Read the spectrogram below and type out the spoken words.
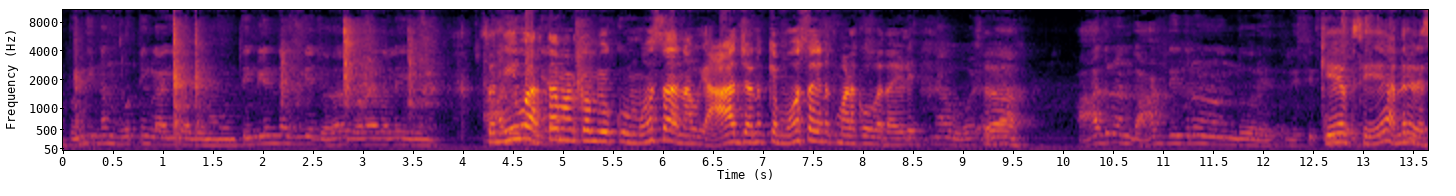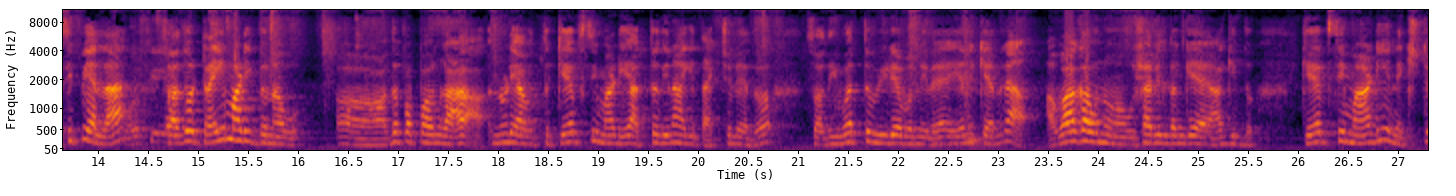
ಬಂದು ಇನ್ನೂ ಮೂರು ತಿಂಗಳಾಗಿರೋದು ನಾನು ಒಂದು ತಿಂಗಳಿಂದ ಹಿಂಗೆ ಜ್ವರ ಜ್ವರದಲ್ಲೇ ಇದ್ದೀನಿ ಸೊ ನೀವು ಅರ್ಥ ಮಾಡ್ಕೊಬೇಕು ಮೋಸ ನಾವು ಯಾವ ಜನಕ್ಕೆ ಮೋಸ ಏನಕ್ಕೆ ಮಾಡಕ್ ಹೋಗೋದಾ ಹೇಳಿ? ನಾವು ಆದ್ರೂ ನನ್ಗೆ ಆಗದಿದ್ರು ಒಂದು ರೆಸಿಪಿ ಕೆ ಎಫ್ ಸಿ ಅಂದರೆ ರೆಸಿಪಿ ಅಲ್ಲ. ಸೊ ಅದು ಟ್ರೈ ಮಾಡಿದ್ದು ನಾವು. ಆ, ಅದು ಪಾಪ ಅವ್ನಿಗೆ ನೋಡಿ ಅವತ್ತು ಕೆ ಎಫ್ ಸಿ ಮಾಡಿ ಹತ್ತು ದಿನ ಆಗಿತ್ತು ಆ್ಯಕ್ಚುಲಿ ಅದು. ಸೊ ಅದು ಇವತ್ತು ವಿಡಿಯೋ ಬಂದಿದೆ. ಏನಕ್ಕೆ ಅಂದರೆ ಅವಾಗ ಅವನು ಹುಷಾರಿಲ್ದಂಗೆ ಆಗಿದ್ದು. ಕೆ ಎಫ್ ಸಿ ಮಾಡಿ ನೆಕ್ಸ್ಟ್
